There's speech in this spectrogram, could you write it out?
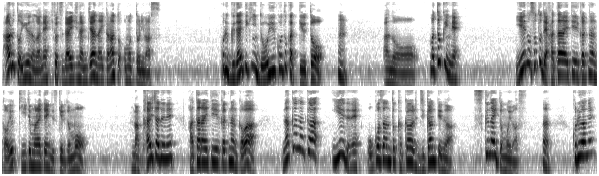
あるというのがね一つ大事なんじゃないかなと思っております。これ具体的にどういうことかっていうとうん。あのまあ、特にね家の外で働いている方なんかはよく聞いてもらいたいんですけれども、まあ、会社でね働いている方なんかはなかなか家でねお子さんと関わる時間っていうのは少ないと思います、うん、これはね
